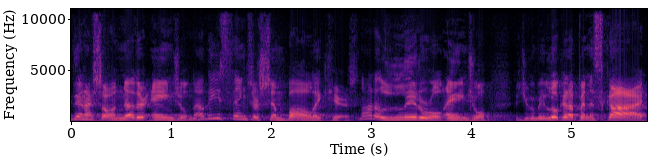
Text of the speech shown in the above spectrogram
Then I saw another angel. Now, these things are symbolic here. It's not a literal angel that you're going to be looking up in the sky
